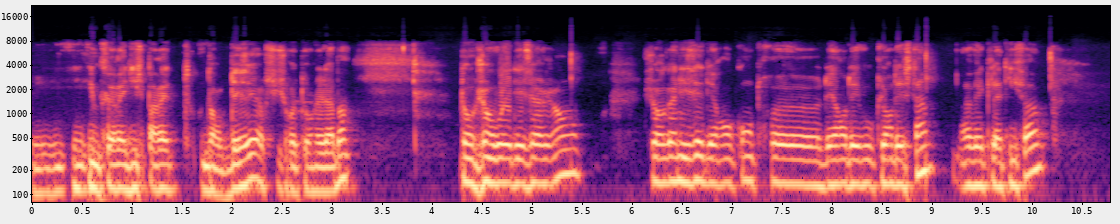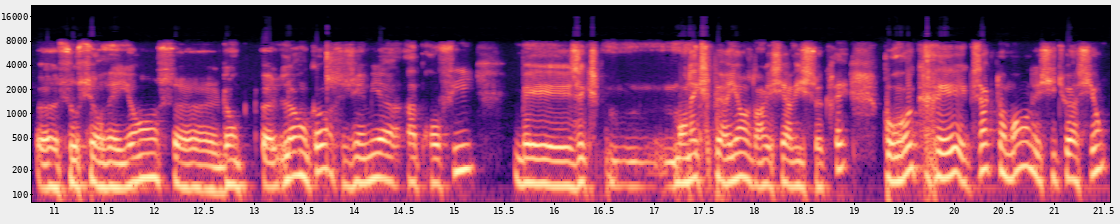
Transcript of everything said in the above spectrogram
Il, me ferait disparaître dans le désert si je retournais là-bas. Donc j'ai envoyé des agents. J'ai organisé des rencontres, des rendez-vous clandestins avec Latifa. Euh, sous surveillance. Euh, donc euh, là encore, j'ai mis à, profit mes ex mon expérience dans les services secrets pour recréer exactement les situations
